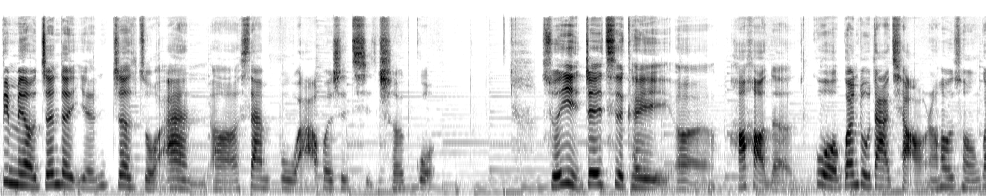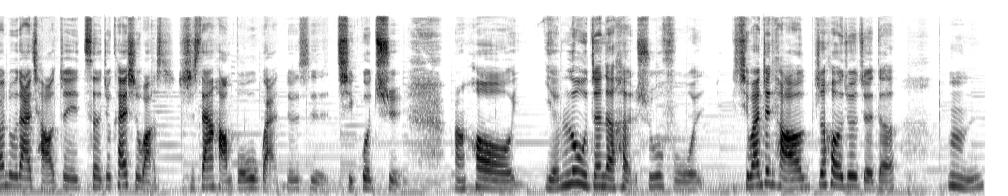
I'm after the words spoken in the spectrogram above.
并没有真的沿着左岸呃散步啊，或者是骑车过。所以这一次可以呃好好的过关渡大桥，然后从关渡大桥这一侧就开始往十三行博物馆就是骑过去，然后沿路真的很舒服。骑完这条之后就觉得，嗯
